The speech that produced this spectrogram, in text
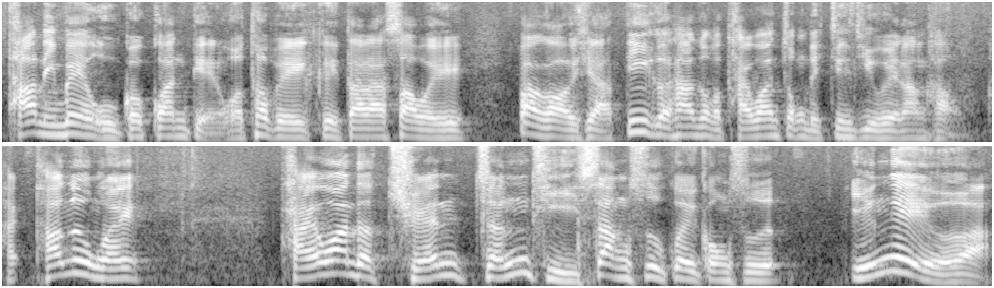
它里面有五个观点，我特别给大家稍微报告一下。第一个，他认为台湾总体经济非常好，他他认为台湾的全整体上市贵公司营业额啊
